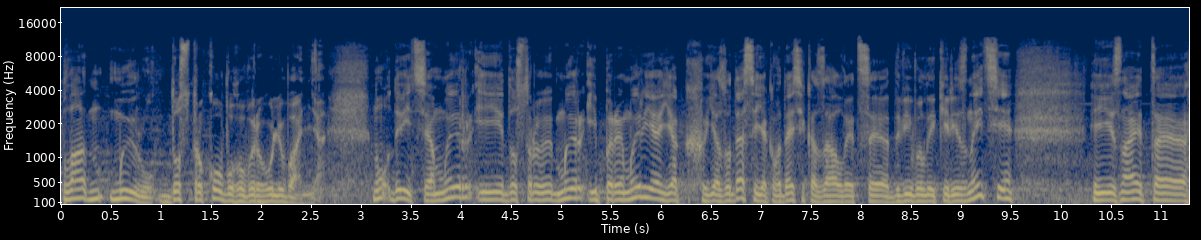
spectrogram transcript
план миру дострокового врегулювання. Ну, дивіться, мир і достро... мир і перемир'я, як я з Одеси, як в Одесі казали, це дві великі різниці. І знаєте,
